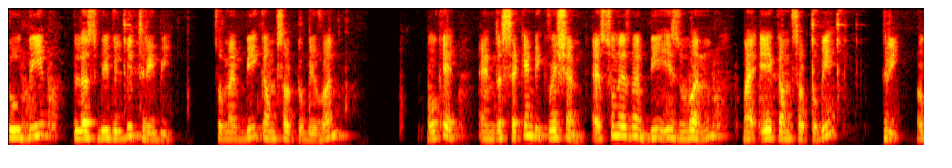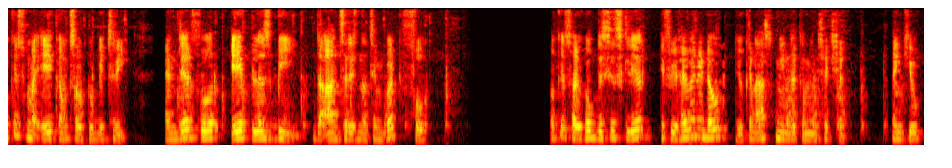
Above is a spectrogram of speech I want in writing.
2b plus b will be 3b so my b comes out to be 1 okay and the second equation as soon as my b is 1 my a comes out to be 3 okay so my a comes out to be 3 and therefore a plus b the answer is nothing but 4 okay so i hope this is clear. If you have any doubt you can ask me in the comment section. Thank you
